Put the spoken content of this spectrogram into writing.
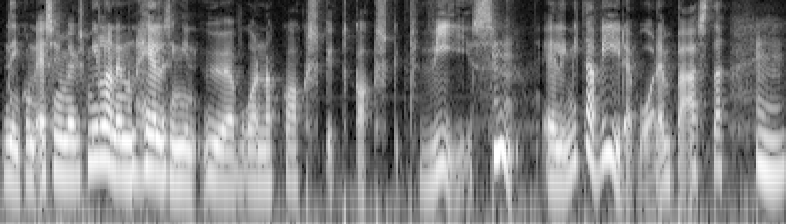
niin kun esimerkiksi millainen on Helsingin yö vuonna 2025. Mm. Eli mitä viiden vuoden päästä. Mm.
